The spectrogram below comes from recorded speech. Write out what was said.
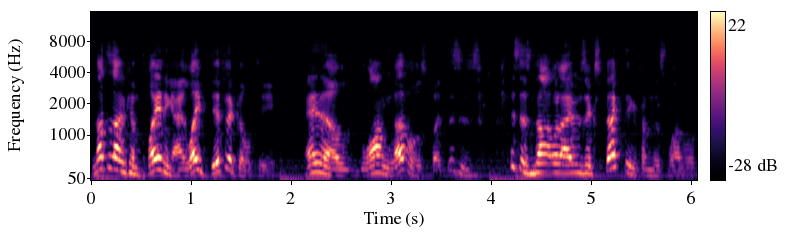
Not that I'm complaining, I like difficulty and uh, long levels, but this is this is not what I was expecting from this level.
